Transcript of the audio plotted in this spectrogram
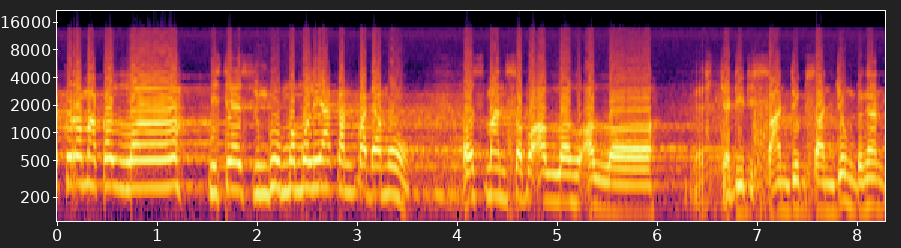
akramakallah. Niscaya sungguh memuliakan padamu. Osman sapa Allahu Allah. Yes, Jadi disanjung-sanjung dengan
